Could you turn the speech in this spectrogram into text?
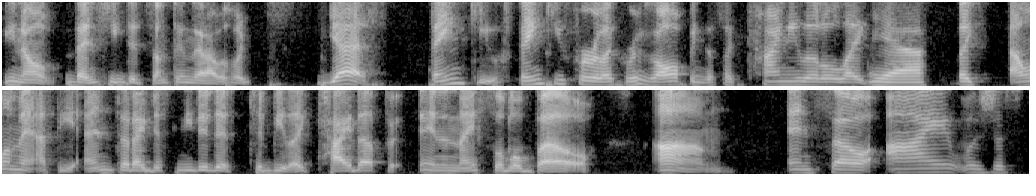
you know, then he did something that I was like, yes, thank you. Thank you for like resolving this like tiny little like Yeah. like element at the end that I just needed it to be like tied up in a nice little bow. Um and so I was just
